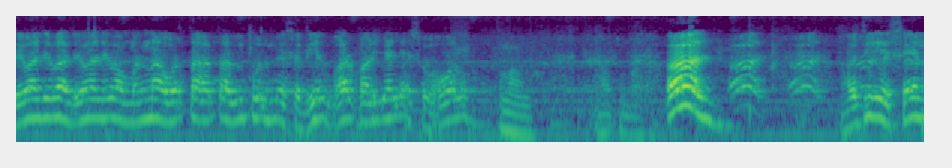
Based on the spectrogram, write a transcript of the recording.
જેવા જેવા જેવા જેવા મનના વર્તા હતા વિપુલ મેં સધીએ પાર પાડી જાય છે ભવાનો હજી એ શેન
